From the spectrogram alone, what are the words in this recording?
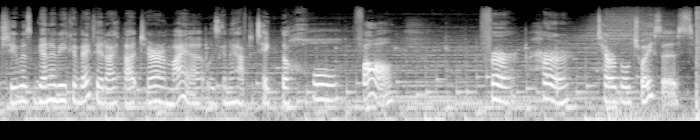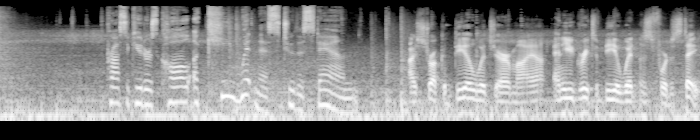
she was going to be convicted. I thought Jeremiah was going to have to take the whole fall for her terrible choices. Prosecutors call a key witness to the stand. I struck a deal with Jeremiah, and he agreed to be a witness for the state.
